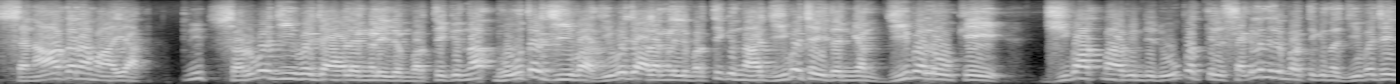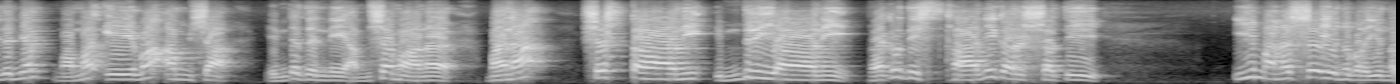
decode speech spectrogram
സനാതനമായ സർവജീവജാലങ്ങളിലും വർത്തിക്കുന്ന ഭൂതജീവ ജീവജാലങ്ങളിലും വർത്തിക്കുന്ന ആ ജീവചൈതന്യം ജീവലോകേ ജീവാത്മാവിന്റെ രൂപത്തിൽ സകലത്തിലും വർത്തിക്കുന്ന ജീവചൈതന്യം മമ ഏവ അംശ. എന്റെ തന്നെ അംശമാണ്. മന ഷഷ്ടാനി ഇന്ദ്രിയാണി പ്രകൃതിസ്ഥാനി കർഷതി. ഈ മനസ്സ് എന്ന് പറയുന്ന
